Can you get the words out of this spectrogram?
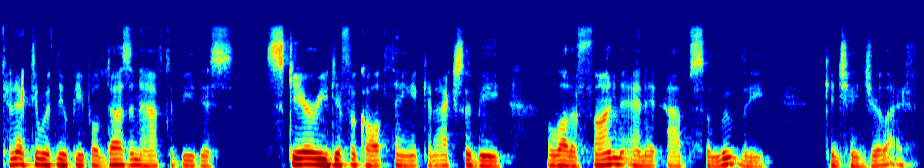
connecting with new people doesn't have to be this scary, difficult thing. It can actually be a lot of fun and it absolutely can change your life.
